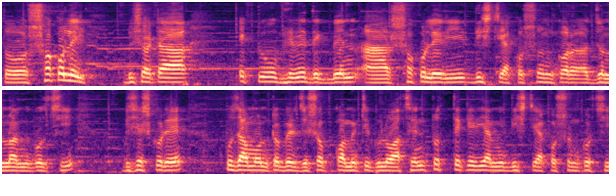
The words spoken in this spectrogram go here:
তো সকলেই বিষয়টা একটু ভেবে দেখবেন, আর সকলেরই দৃষ্টি আকর্ষণ করার জন্য আমি বলছি। বিশেষ করে পূজা মণ্ডপের যেসব কমিটিগুলো আছেন, প্রত্যেকেরই আমি দৃষ্টি আকর্ষণ করছি।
